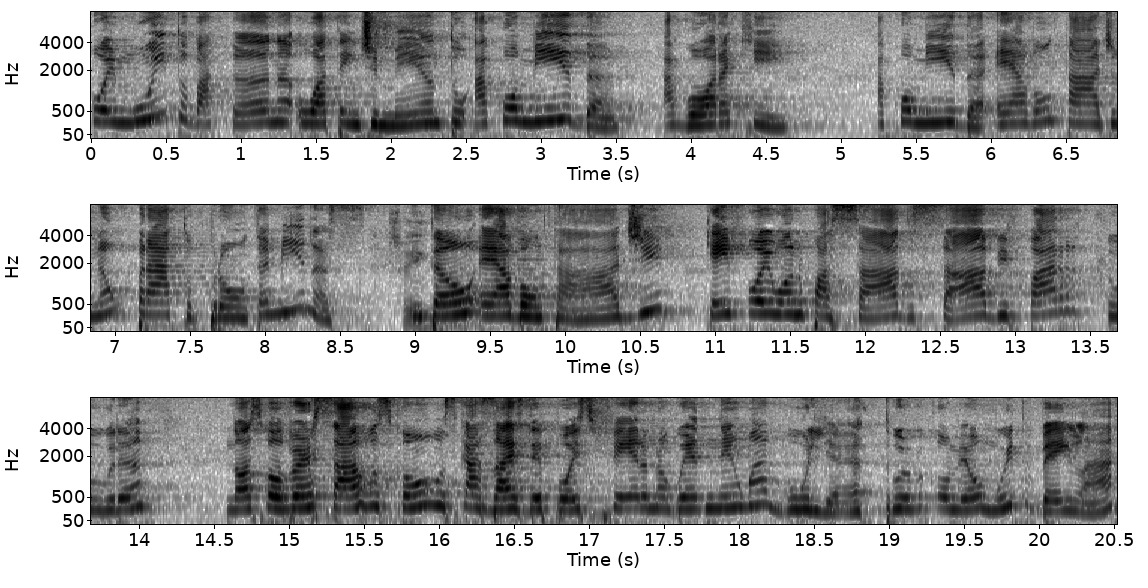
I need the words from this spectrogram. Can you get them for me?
foi muito bacana, o atendimento, a comida, agora aqui. A comida é à vontade, não é um prato pronto, é Minas. Sim. Então, é à vontade. Quem foi o ano passado sabe, fartura. Nós conversávamos com os casais depois, feira, não aguento nenhuma agulha. A turma comeu muito bem lá.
